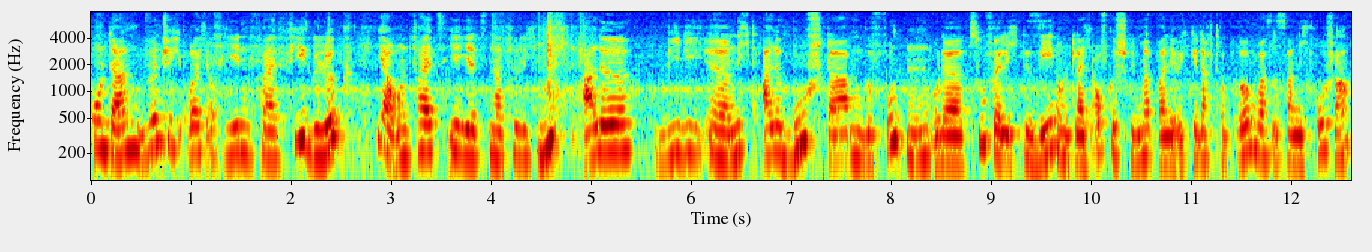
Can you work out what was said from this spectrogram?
Und dann wünsche ich euch auf jeden Fall viel Glück. Ja, und falls ihr jetzt natürlich nicht alle, Vide äh, nicht alle Buchstaben gefunden oder zufällig gesehen und gleich aufgeschrieben habt, weil ihr euch gedacht habt, irgendwas ist da nicht koscher,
